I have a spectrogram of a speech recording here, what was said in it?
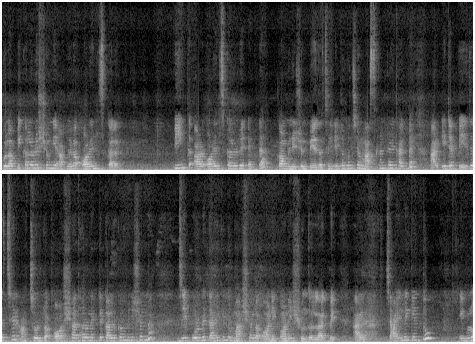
গোলাপি কালারের সঙ্গে আপনারা অরেঞ্জ কালার পিঙ্ক আর অরেঞ্জ কালারের একটা কম্বিনেশন পেয়ে যাচ্ছেন। এটা হচ্ছে মাঝখানটাই থাকবে আর এটা পেয়ে যাচ্ছেন আঁচলটা অসাধারণ একটা কালার কম্বিনেশন না, যে পরবে তাহে কিন্তু মার্শাল্লাহ অনেক অনেক সুন্দর লাগবে। আর চাইলে কিন্তু এগুলো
